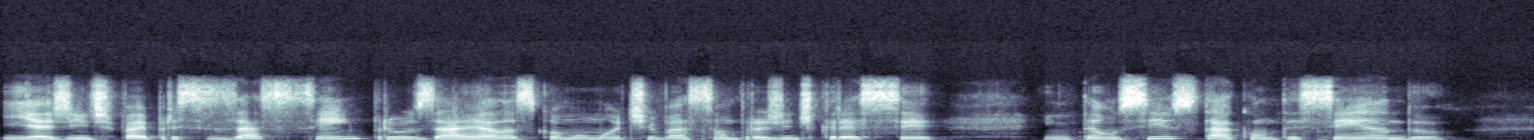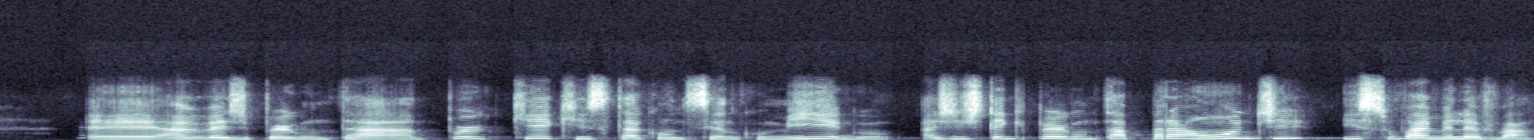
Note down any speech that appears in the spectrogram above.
E a gente vai precisar sempre usar elas como motivação para a gente crescer. Então, se isso está acontecendo, é, ao invés de perguntar por que que isso está acontecendo comigo, a gente tem que perguntar para onde isso vai me levar.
